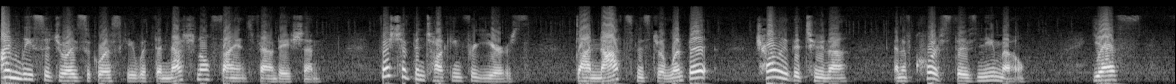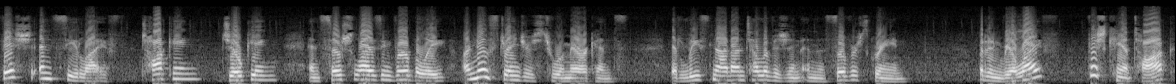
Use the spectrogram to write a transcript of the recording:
I'm Lisa Joy Zgorski with the National Science Foundation. Fish have been talking for years. Don Knotts, Mr. Limpet, Charlie the Tuna, and of course there's Nemo. Yes, fish and sea life, talking, joking, and socializing verbally are no strangers to Americans, at least not on television and the silver screen. But in real life, fish can't talk.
